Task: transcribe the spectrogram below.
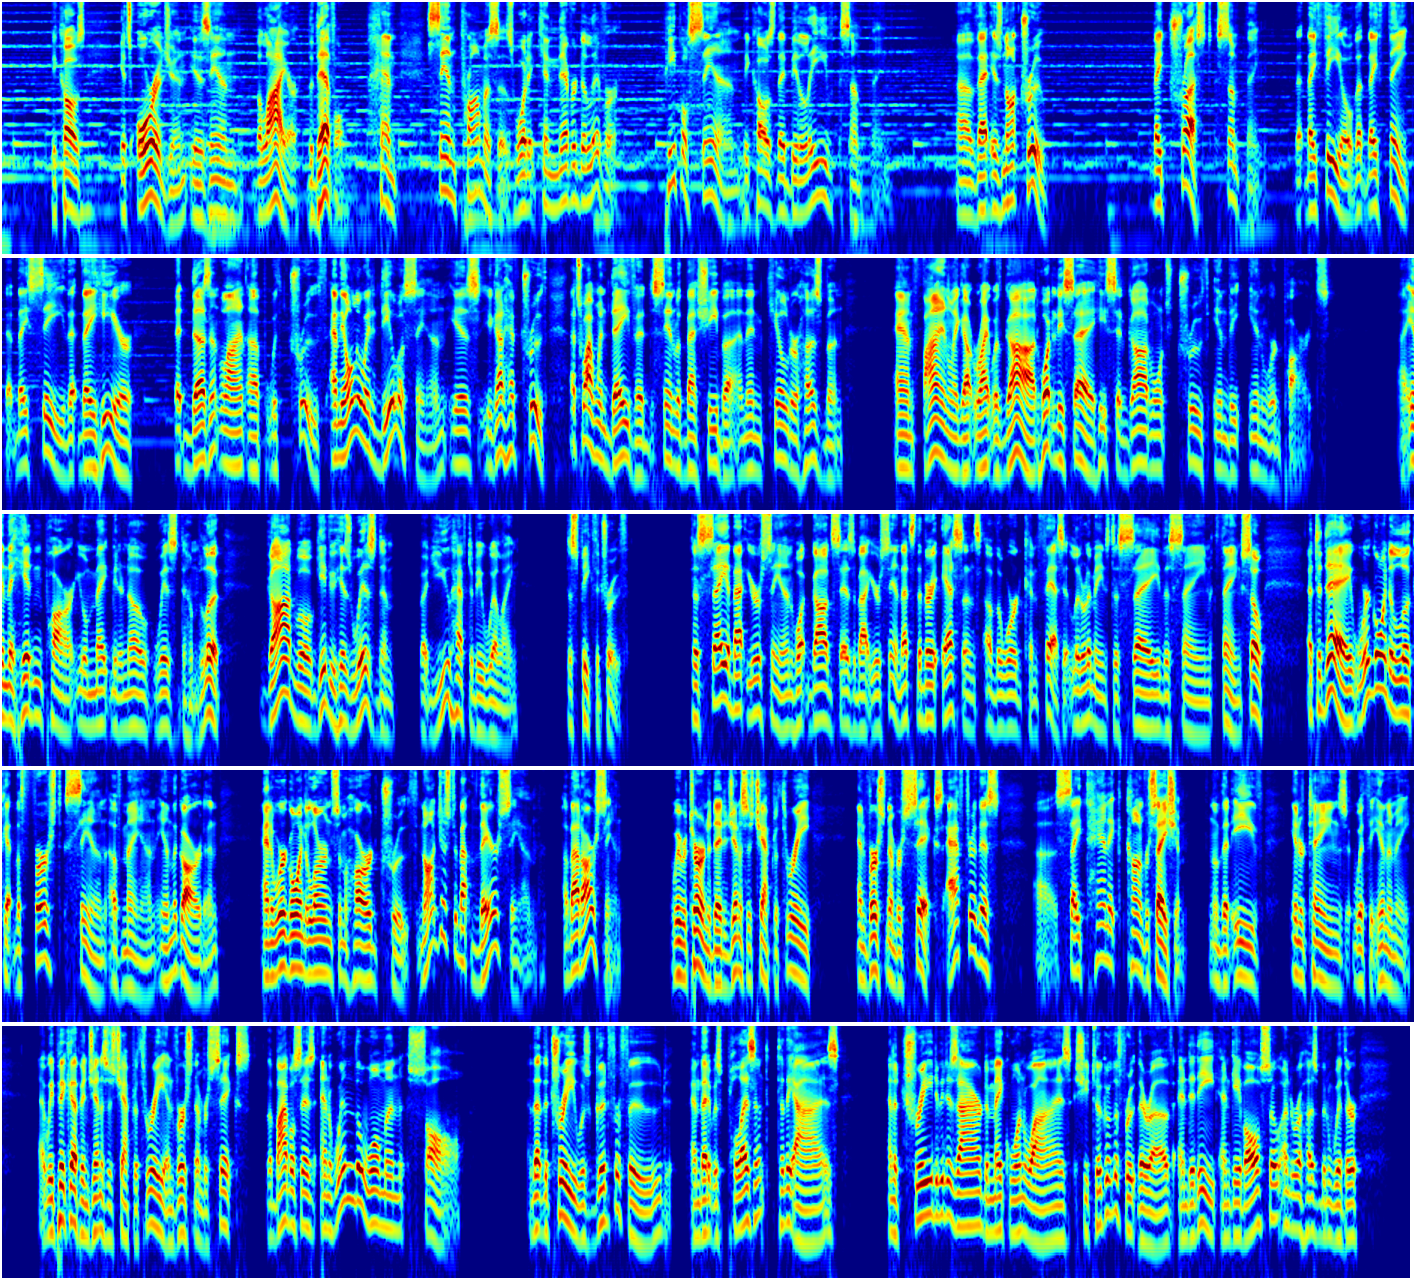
because its origin is in the liar, the devil. And sin promises what it can never deliver. People sin because they believe something uh, that is not true. They trust something that they feel, that they think, that they see, that they hear that doesn't line up with truth. And the only way to deal with sin is you got to have truth. That's why when David sinned with Bathsheba and then killed her husband and finally got right with God, what did he say? He said, God wants truth in the inward parts. Uh, in the hidden part, you'll make me to know wisdom. Look, God will give you his wisdom, but you have to be willing to speak the truth to say about your sin what God says about your sin. That's the very essence of the word confess. It literally means to say the same thing. So uh, today we're going to look at the first sin of man in the garden, and we're going to learn some hard truth, not just about their sin, about our sin. We return today to Genesis chapter 3 and verse number 6. After this uh, satanic conversation that Eve entertains with the enemy, we pick up in Genesis chapter 3 and verse number 6. The Bible says, And when the woman saw that the tree was good for food, and that it was pleasant to the eyes, and a tree to be desired to make one wise, she took of the fruit thereof, and did eat, and gave also unto her husband with her,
